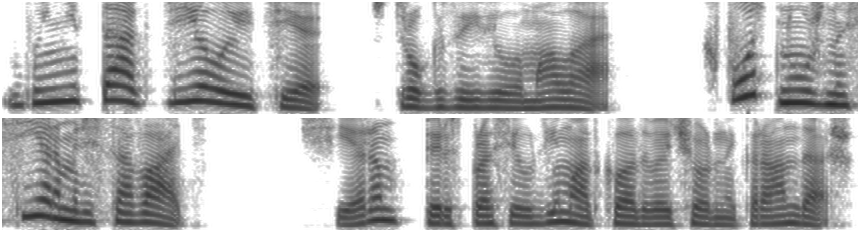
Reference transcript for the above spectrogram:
«Вы не так делаете», — строго заявила малая. «Хвост нужно серым рисовать». «Серым?» — переспросил Дима, откладывая черный карандаш.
